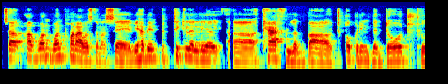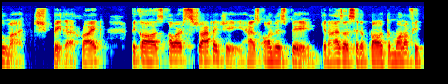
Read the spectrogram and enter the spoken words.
So uh, one one point I was going to say, we have been particularly uh, careful about opening the door too much bigger, right? Because our strategy has always been, you know, as I said about the Monefit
